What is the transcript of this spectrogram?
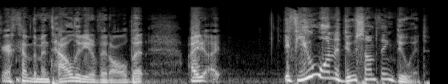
kind of the mentality of it all. But I, I if you want to do something, do it.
